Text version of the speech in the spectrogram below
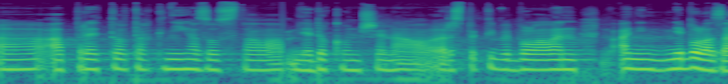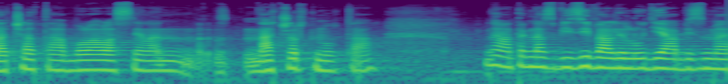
a, a preto tá kniha zostala nedokončená, respektíve bola len, ani nebola začatá, bola vlastne len načrtnutá. No a tak nás vyzývali ľudia, aby sme,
